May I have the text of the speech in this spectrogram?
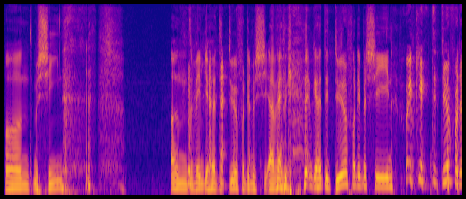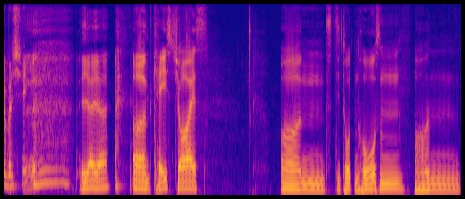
und Machine. und wem gehört die Tür vor die Machine? Äh, wem, wem gehört die Tür vor die Machine? die Tür von der Maschine. Ja, ja. Und Case Choice. Und die Toten Hosen. Und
